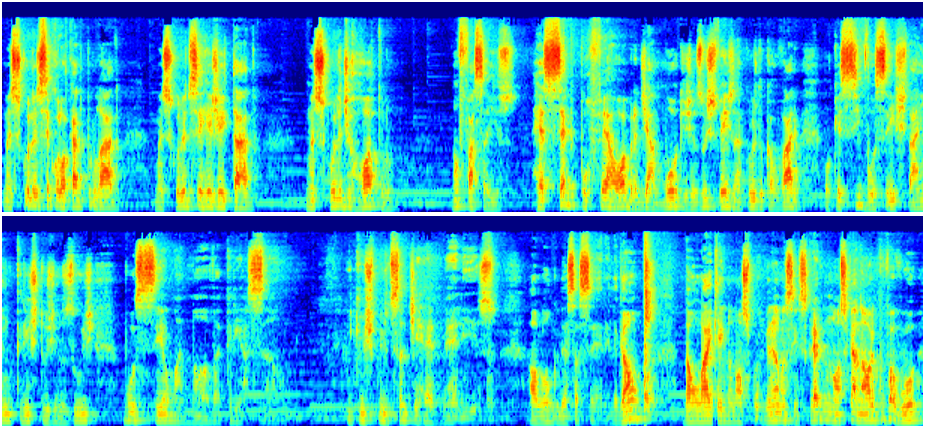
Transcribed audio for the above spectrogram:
Uma escolha de ser colocado para o lado, uma escolha de ser rejeitado, uma escolha de rótulo. Não faça isso recebe por fé a obra de amor que Jesus fez na cruz do Calvário, porque se você está em Cristo Jesus, você é uma nova criação. E que o Espírito Santo te revele isso ao longo dessa série, legal? Dá um like aí no nosso programa, se inscreve no nosso canal e, por favor,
